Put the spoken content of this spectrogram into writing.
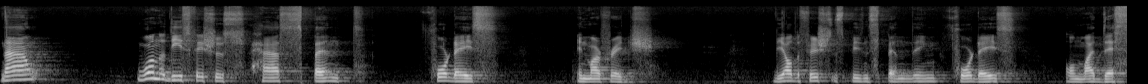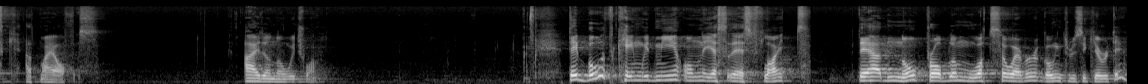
Now, one of these fishes has spent four days in my fridge. The other fish has been spending four days on my desk at my office. I don't know which one. They both came with me on the SAS flight. They had no problem whatsoever going through security.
